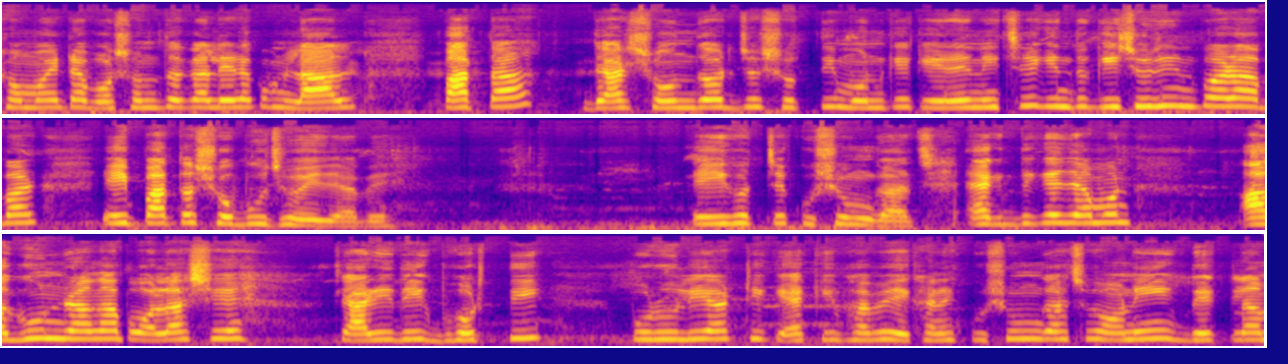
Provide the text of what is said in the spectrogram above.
সময়টা বসন্তকালে এরকম লাল পাতা, যার সৌন্দর্য সত্যি মনকে কেড়ে নিচ্ছে, কিন্তু কিছুদিন পর আবার এই পাতা সবুজ হয়ে যাবে। এই হচ্ছে কুসুম গাছ। একদিকে যেমন আগুন রাঙা পলাশে চারিদিক ভর্তি পুরুলিয়ার ঠিক একইভাবে এখানে কুসুম গাছও অনেক দেখলাম,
